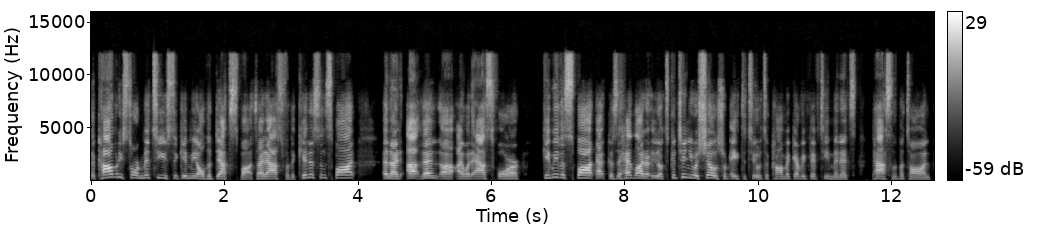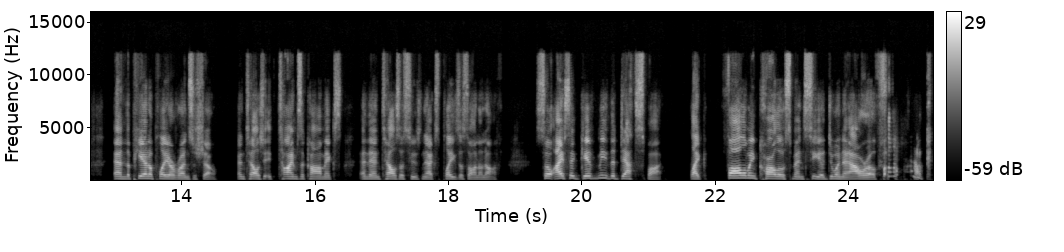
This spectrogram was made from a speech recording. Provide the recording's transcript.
the comedy store Mitzi used to give me all the death spots. I'd ask for the Kinison spot, and I'd uh, then uh, I would ask for give me the spot at because the headliner, you know, it's continuous shows from eight to two. It's a comic every fifteen minutes, pass the baton, and the piano player runs the show and tells you it times the comics and then tells us who's next, plays us on and off. So I said, give me the death spot, like following Carlos Mencia doing an hour of fuck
